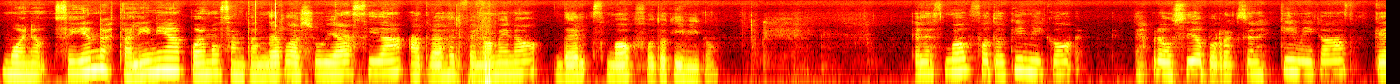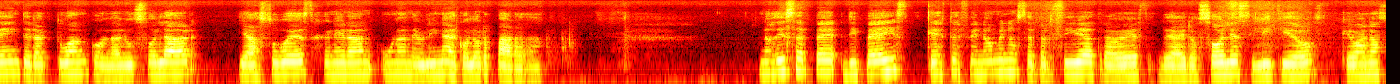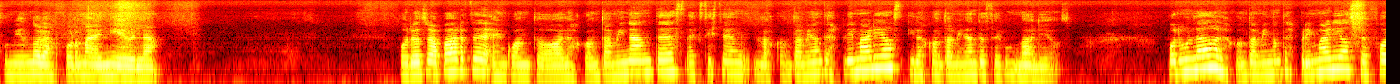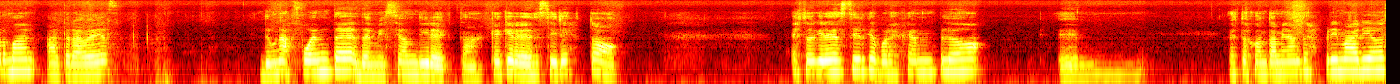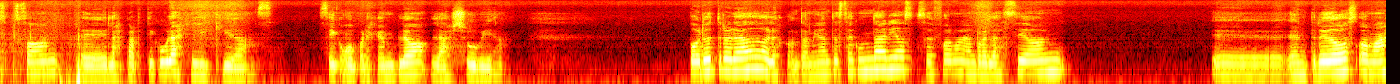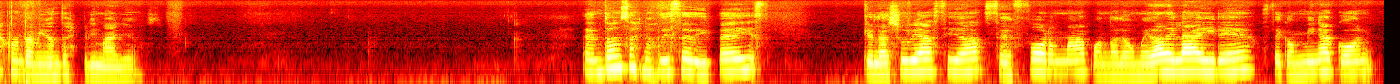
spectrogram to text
Bueno, siguiendo esta línea podemos entender la lluvia ácida a través del fenómeno del smog fotoquímico. El smog fotoquímico es producido por reacciones químicas que interactúan con la luz solar y a su vez generan una neblina de color parda. Nos dice DePace que este fenómeno se percibe a través de aerosoles y líquidos que van asumiendo la forma de niebla. Por otra parte, en cuanto a los contaminantes, existen los contaminantes primarios y los contaminantes secundarios. Por un lado, los contaminantes primarios se forman a través de una fuente de emisión directa. ¿Qué quiere decir esto? Esto quiere decir que, por ejemplo, em, estos contaminantes primarios son eh, las partículas líquidas, ¿sí? como por ejemplo la lluvia. Por otro lado, los contaminantes secundarios se forman en relación eh, entre dos o más contaminantes primarios. Entonces nos dice DePace que la lluvia ácida se forma cuando la humedad del aire se combina con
